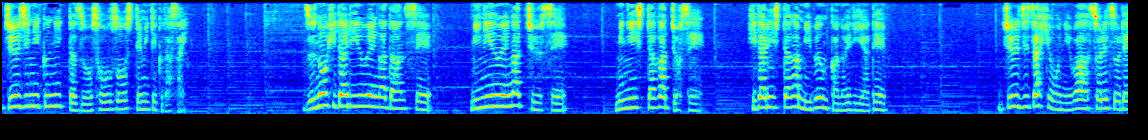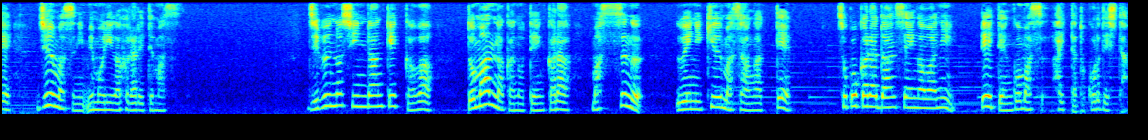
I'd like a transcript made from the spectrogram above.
十字に区切った図を想像してみてください。図の左上が男性、右上が中性、右下が女性、左下が未分化のエリアで、十字座標にはそれぞれ10マスにメモリが振られてます。自分の診断結果は、ど真ん中の点からまっすぐ上に9マス上がって、そこから男性側に0.5マス入ったところでした。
